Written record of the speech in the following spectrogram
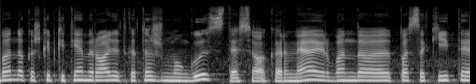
bando kažkaip kitiem įrodyti, kad tas žmogus tiesiog, ar ne, ir bando pasakyti,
